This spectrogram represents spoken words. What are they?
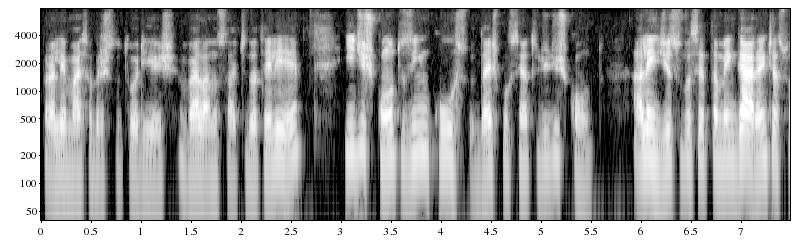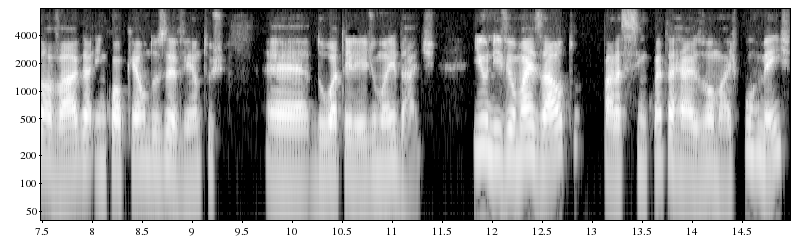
Para ler mais sobre as tutorias, vai lá no site do ateliê. E descontos em um curso, 10% de desconto. Além disso, você também garante a sua vaga em qualquer um dos eventos é, do Ateliê de Humanidade. E o nível mais alto, para 50 reais ou mais por mês,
